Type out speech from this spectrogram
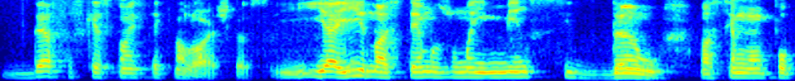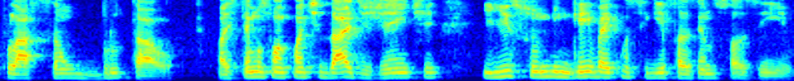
dessas questões tecnológicas. E, e aí nós temos uma imensidão, nós temos uma população brutal. Nós temos uma quantidade de gente e isso ninguém vai conseguir fazendo sozinho.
